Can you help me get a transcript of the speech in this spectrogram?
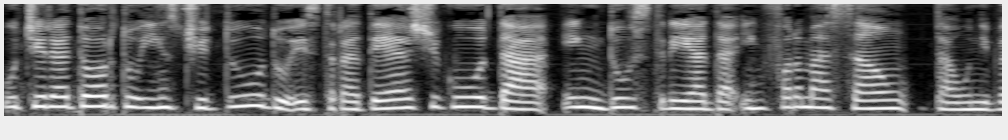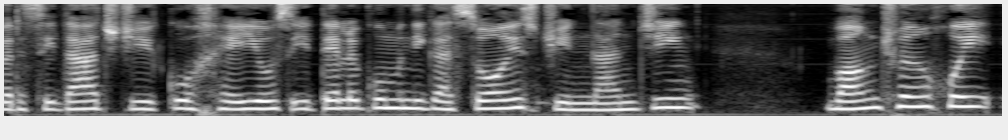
O diretor do Instituto Estratégico da Indústria da Informação da Universidade de Correios e Telecomunicações de Nanjing, Wang Chunhui,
